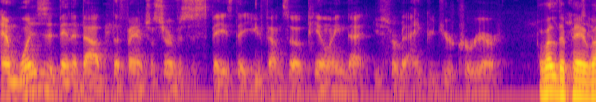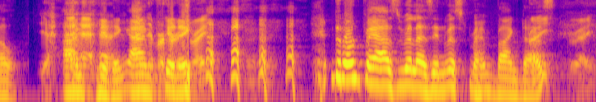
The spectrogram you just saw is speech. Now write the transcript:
And what has it been about the financial services space that you found so appealing that you sort of anchored your career? Well, they pay well. Yeah. I'm kidding. I'm kidding. Hurts, right? they don't pay as well as investment bank does. Right, right.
